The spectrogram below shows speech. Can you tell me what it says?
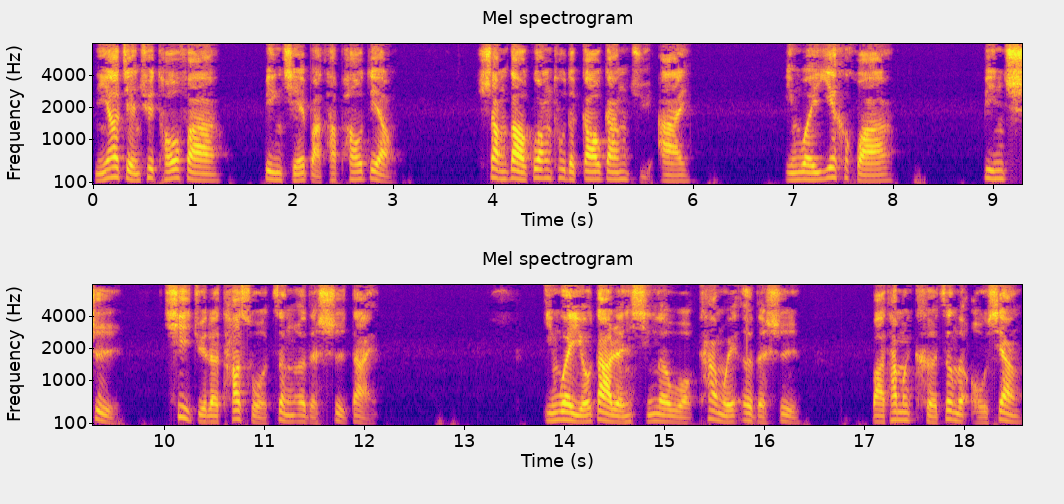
你要剪去头发，并且把它抛掉，上到光秃的高冈举哀，因为耶和华兵斥弃绝了他所憎恶的世代。因为犹大人行了我看为恶的事，把他们可憎的偶像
